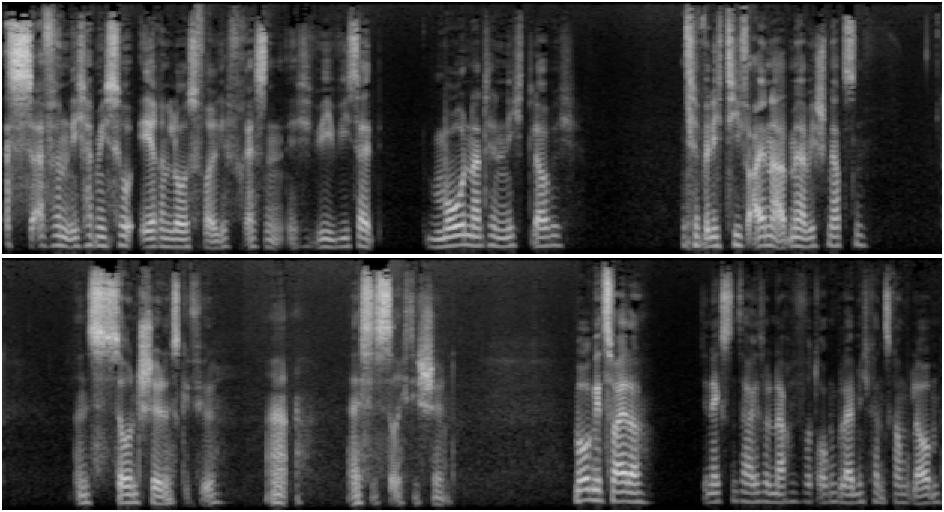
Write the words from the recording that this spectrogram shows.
Es ist einfach, ich habe mich so ehrenlos voll gefressen. Ich, wie, wie seit Monaten nicht, glaube ich. Ich habe, wenn ich tief einatme, habe ich Schmerzen. Und es ist so ein schönes Gefühl. Ja, es ist richtig schön. Morgen geht's weiter. Die nächsten Tage soll nach wie vor trocken bleiben. Ich kann es kaum glauben.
